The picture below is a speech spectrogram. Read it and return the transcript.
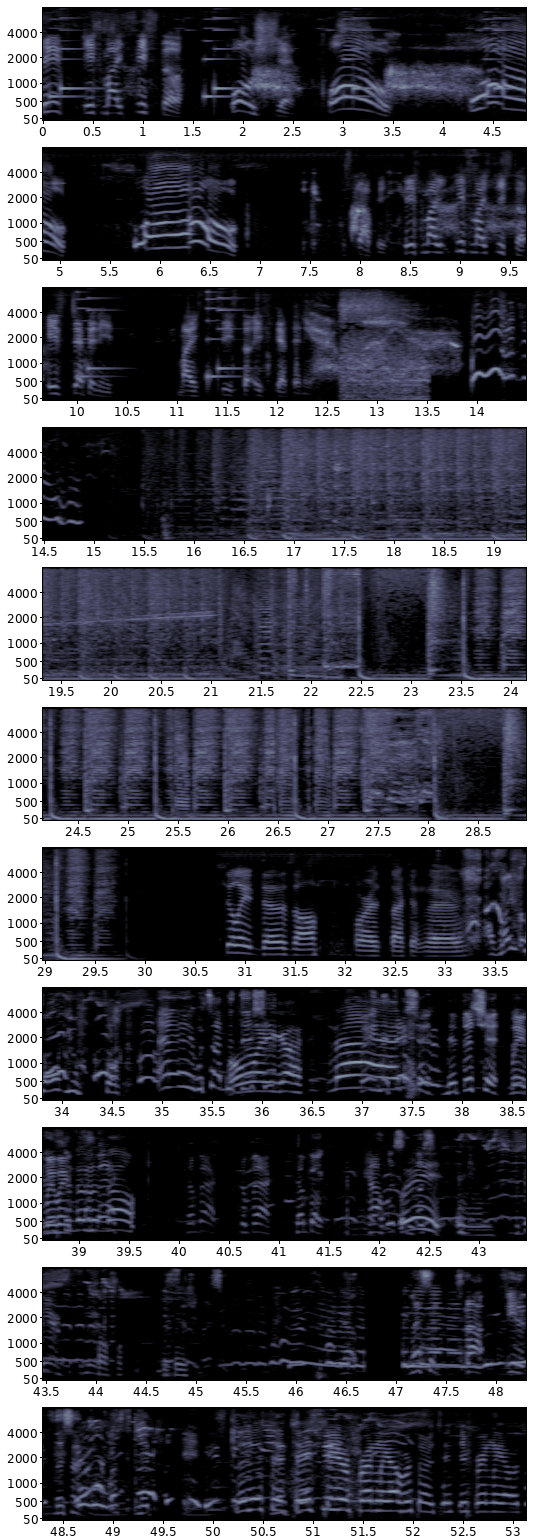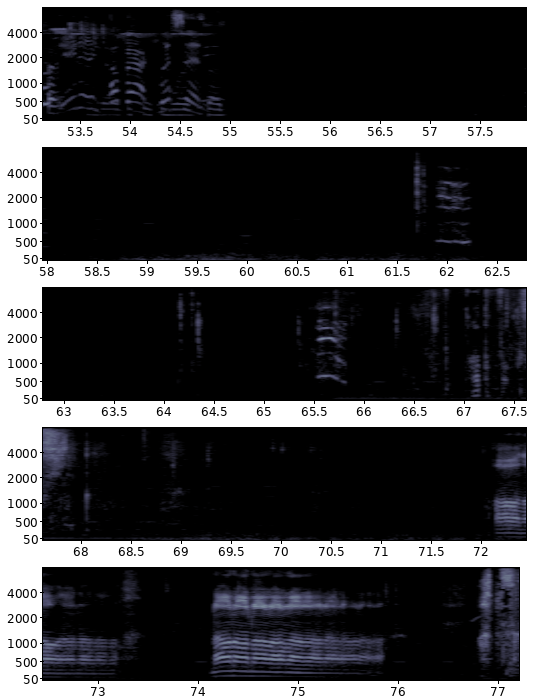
This is my sister. Whoa, shit. Whoa! Whoa! Whoa! Stop it. This my this my sister is Japanese. My sister is Japanese. Silly doze off for a second there. Why don't you fuck? Hey, what's up, Oh my god. No! Wait, Natisha, Natisha, wait, wait, wait, come back, know. come back, come back, come back. Now listen, Wait. listen, come here, come here. Listen, listen, no, listen, stop, Edith, listen, listen, listen, change to your friendly avatar. Change to your friendly avatar. Edith, come back, listen. What the fuck? Oh no no no no no. No no no no no no no no no. What the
